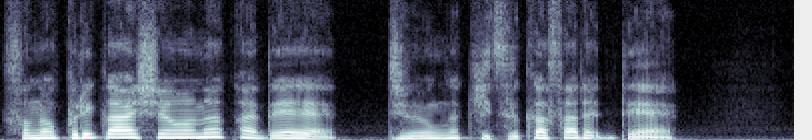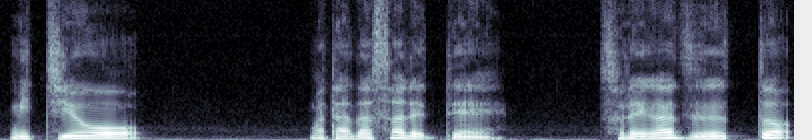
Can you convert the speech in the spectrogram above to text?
その繰り返しの中で自分が気づかされて道を、正されてそれがずっと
